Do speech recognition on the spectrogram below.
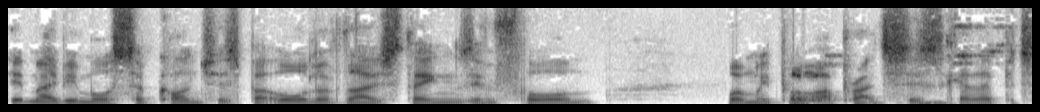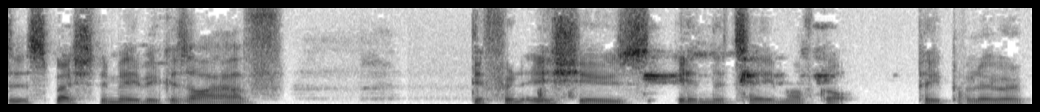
it may be more subconscious but all of those things inform when we put our practices together, but especially me because I have different issues in the team. I've got people who have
